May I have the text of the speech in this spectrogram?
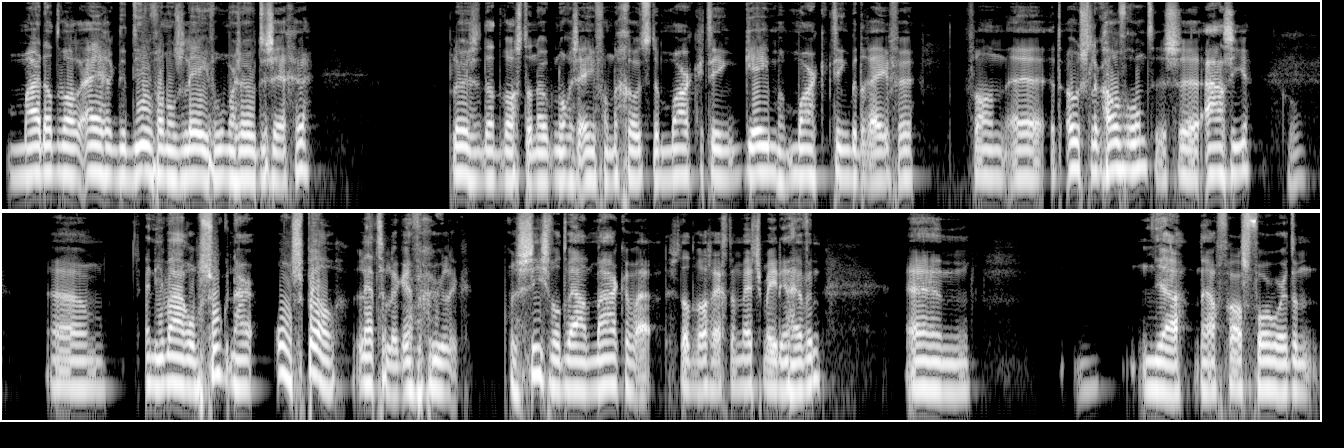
maar dat was eigenlijk de deal van ons leven, om maar zo te zeggen. Plus, dat was dan ook nog eens een van de grootste marketing, game marketingbedrijven van eh, het oostelijk halfrond, dus eh, Azië. Cool. Ehm, en die waren op zoek naar ons spel, letterlijk en figuurlijk. Precies wat wij aan het maken waren. Dus dat was echt een match made in heaven. En ja, nou, fast forward een,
